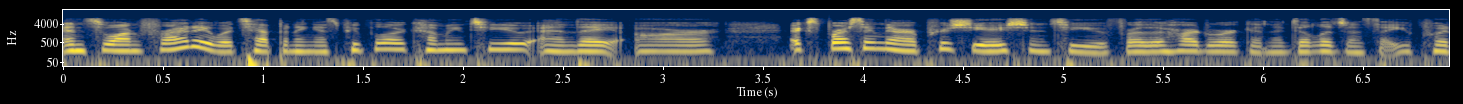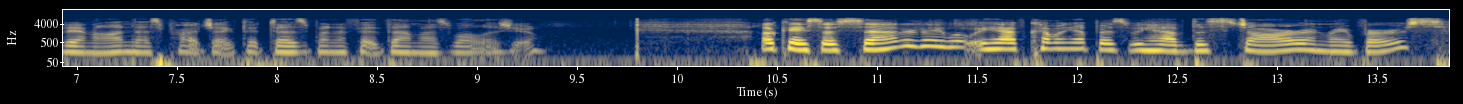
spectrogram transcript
And so on Friday, what's happening is people are coming to you and they are expressing their appreciation to you for the hard work and the diligence that you put in on this project that does benefit them as well as you. Okay, so Saturday, what we have coming up is we have the star in reverse.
